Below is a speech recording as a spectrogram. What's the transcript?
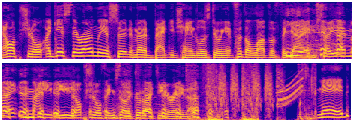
optional. I guess there are only a certain amount of baggage handlers doing it for the love of the game. So yeah, may, maybe the optional thing's not a good idea either. Ned,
